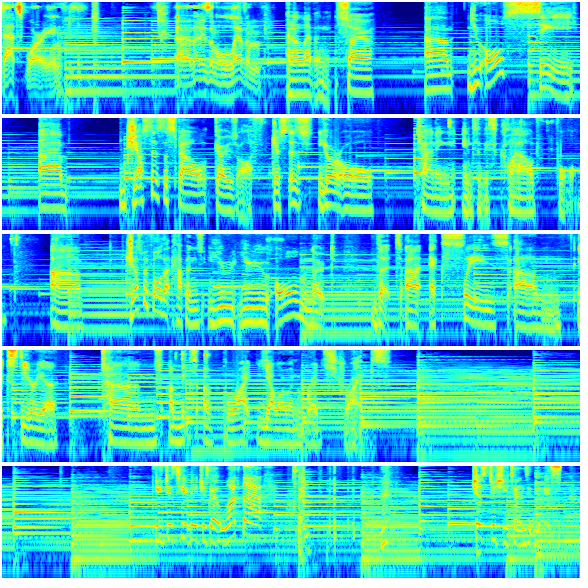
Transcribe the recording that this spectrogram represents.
That's worrying. Uh, that is an 11. An 11. So, um, you all see, um, just as the spell goes off, just as you're all turning into this cloud form, um, just before that happens, you you all note that uh, Exley's um, exterior turns a mix of bright yellow and red stripes. You just hear Beatrice go, What the? just as she turns into this. Does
